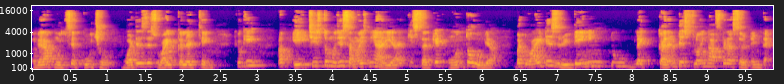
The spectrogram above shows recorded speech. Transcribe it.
अगर आप मुझसे पूछो what is this white colour thing क्योंकि अब एक चीज़ तो मुझे समझ नहीं आ रही है कि सर्किट ऑन तो हो गया but white is retaining to like current is flowing after a certain time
